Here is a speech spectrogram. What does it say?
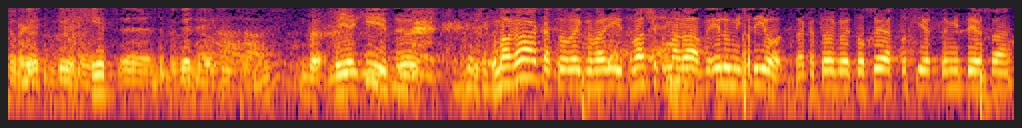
э, до победного конца. Да, Баяхид, э, есть Гмара, которая говорит, ваша Гмара в Элю Мициот, да, которая говорит, Охех, Тохех, Тамитеха,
